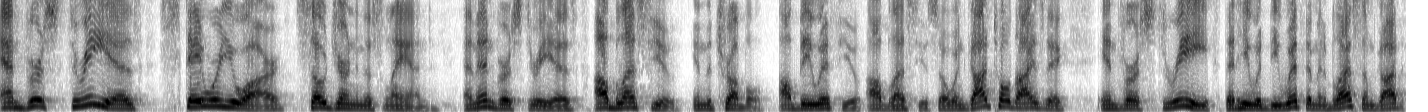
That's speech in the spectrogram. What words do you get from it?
And verse 3 is stay where you are, sojourn in this land. And then verse 3 is, I'll bless you in the trouble. I'll be with you. I'll bless you. So when God told Isaac in verse 3 that he would be with him and bless him, God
